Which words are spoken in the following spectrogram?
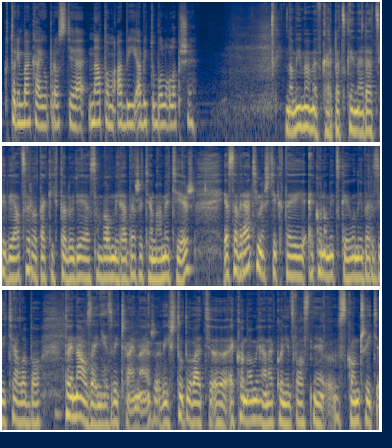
ktorí makajú proste na tom, aby, aby to bolo lepšie. No my máme v Karpatskej nadácii viacero takýchto ľudí, ja som veľmi rada, že ťa máme tiež. Ja sa vrátim ešte k tej ekonomickej univerzite, lebo to je naozaj nezvyčajné, že vyštudovať e, ekonómiu a nakoniec vlastne skončiť e,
